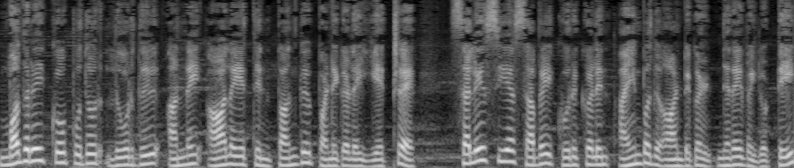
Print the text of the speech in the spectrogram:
மதுரை கோப்புதூர் லூர்து அன்னை ஆலயத்தின் பங்கு பணிகளை ஏற்ற சலேசிய சபை குருக்களின் ஐம்பது ஆண்டுகள் நிறைவையொட்டி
